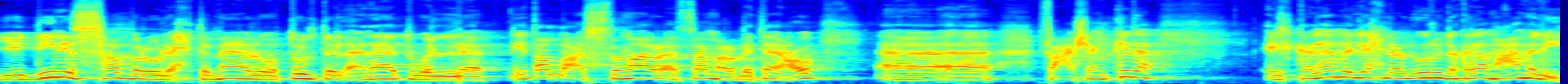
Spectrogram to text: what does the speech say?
يديني الصبر والاحتمال وطولة الأنات وال... يطلع الثمار الثمر بتاعه. آآ آآ فعشان كده الكلام اللي إحنا بنقوله ده كلام عملي.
